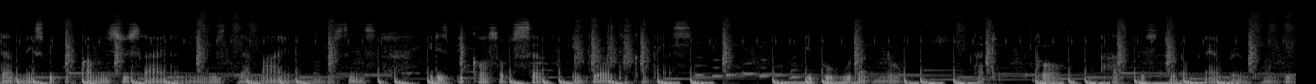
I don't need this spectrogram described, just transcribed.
that makes people commit suicide and lose their mind and all those things. It is because of self-inferiority complex. People who don't know that God has bestowed on every human being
